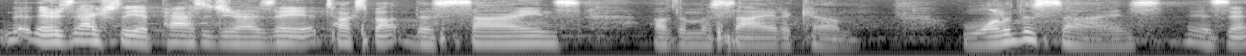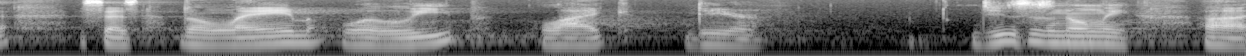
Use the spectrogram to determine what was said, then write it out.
There's actually a passage in Isaiah that talks about the signs of the Messiah to come. One of the signs is that it says, the lame will leap like deer. Jesus isn't only uh,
